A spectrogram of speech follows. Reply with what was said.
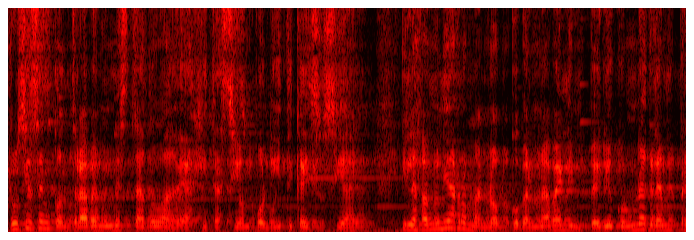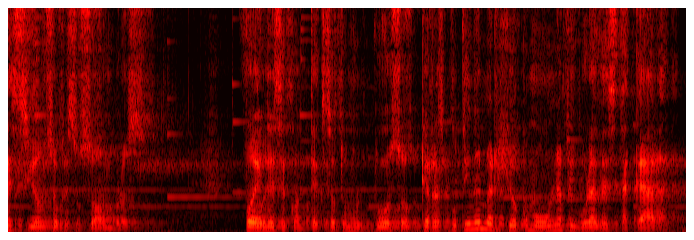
Rusia se encontraba en un estado de agitación política y social y la familia Romanov gobernaba el imperio con una gran presión sobre sus hombros. Fue en ese contexto tumultuoso que Rasputin emergió como una figura destacada,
